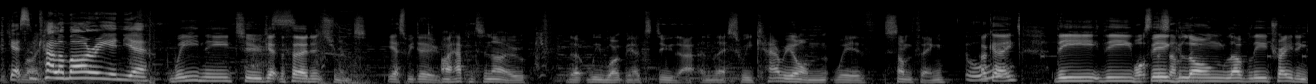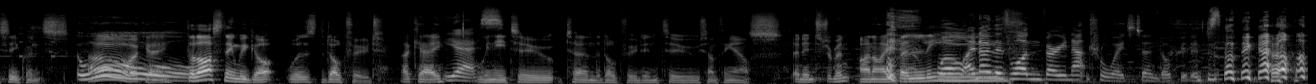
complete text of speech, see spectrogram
it's Get some calamari in you. We need to get the third instrument. Yes, we do. I happen to know that we won't be able to do that unless we carry on with something. Ooh. Okay. The the What's big, something? long, lovely trading sequence. Oh, okay. The last thing we got was the dog food. Okay. Yes. We need to turn the dog food into something else. An instrument. And I believe. Well, I know there's one very natural way to turn dog food into something else.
